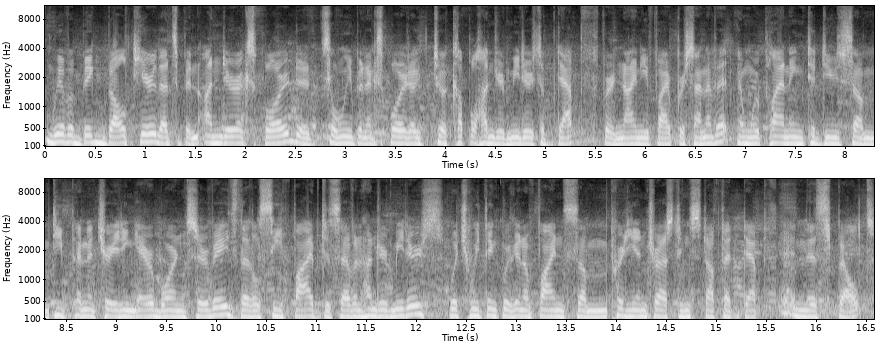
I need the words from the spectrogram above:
We have a big belt here that's been underexplored. It's only been explored to a couple hundred meters of depth for 95% of it. And we're planning to do some deep penetrating airborne surveys that'll see five to 700 meters, which we think we're going to find some pretty interesting stuff at depth in this belt.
